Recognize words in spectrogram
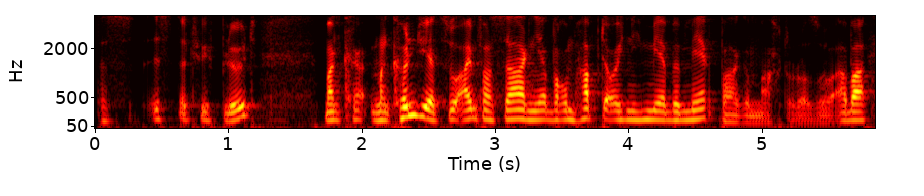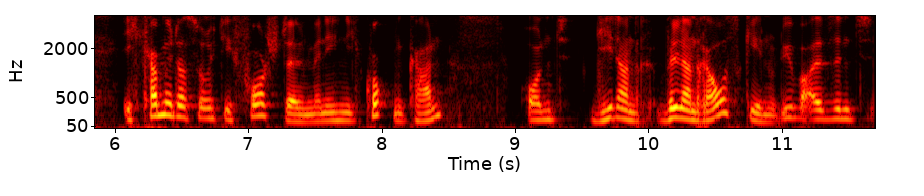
Das ist natürlich blöd. Man, man könnte jetzt so einfach sagen, ja, warum habt ihr euch nicht mehr bemerkbar gemacht oder so. Aber ich kann mir das so richtig vorstellen, wenn ich nicht gucken kann und geh dann, will dann rausgehen und überall sind,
